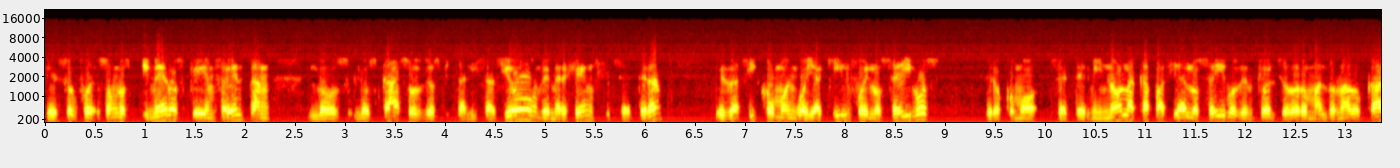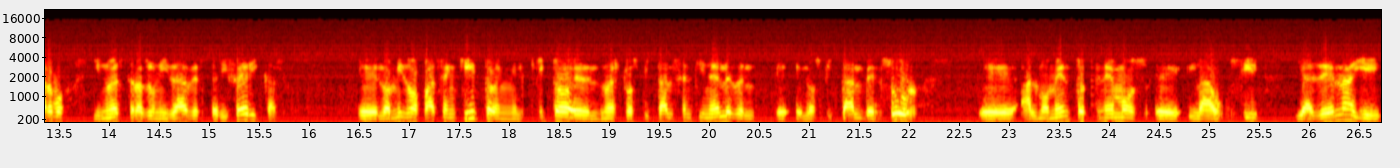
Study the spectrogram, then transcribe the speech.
que son los primeros que enfrentan los, los casos de hospitalización, de emergencia, etcétera es así como en Guayaquil fue Los Ceibos, pero como se terminó la capacidad de Los Ceibos dentro del Teodoro Maldonado Carbo y nuestras unidades periféricas. Eh, lo mismo pasa en Quito, en el Quito el, nuestro hospital Sentinel es el, eh, el hospital del sur. Eh, al momento tenemos la UCI ya llena y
